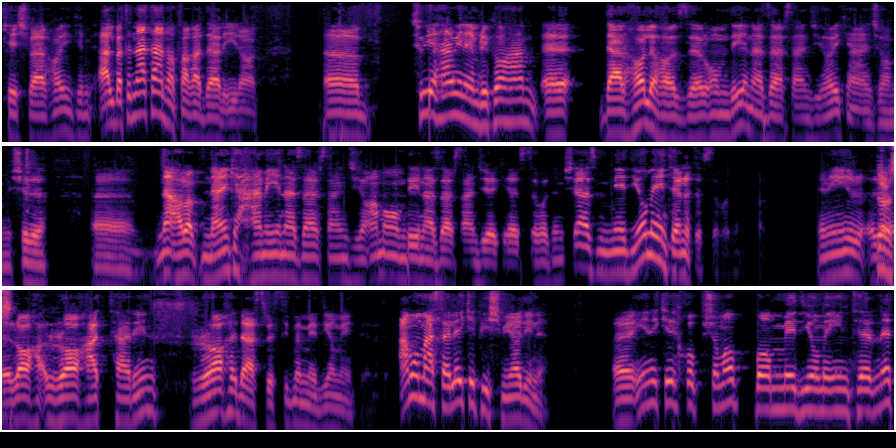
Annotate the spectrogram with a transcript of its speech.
کشورهایی که البته نه تنها فقط در ایران. توی همین امریکا هم در حال حاضر عمده نظرسنجی هایی که انجام میشه نه حالا نه اینکه همه نظرسنجی ها اما عمده نظرسنجی هایی که استفاده میشه از مدیوم اینترنت استفاده می‌کنه یعنی راه راحت ترین راه دسترسی به مدیوم اینترنت. اما مسئله که پیش میاد اینه. اینه که خب شما با مدیوم اینترنت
